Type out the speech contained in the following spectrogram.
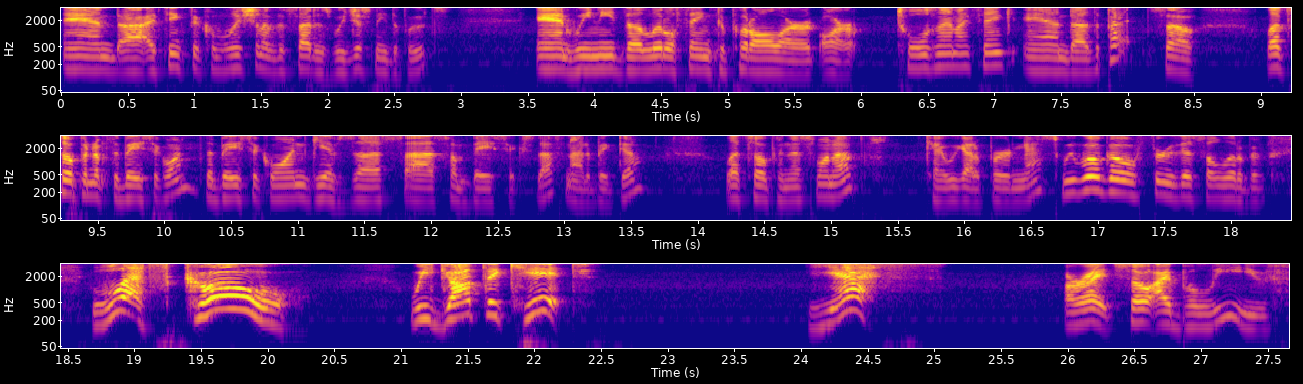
And uh, I think the completion of the set is we just need the boots. And we need the little thing to put all our, our tools in, I think, and uh, the pet. So, let's open up the basic one. The basic one gives us uh, some basic stuff, not a big deal. Let's open this one up. Okay, we got a bird nest. We will go through this a little bit. Let's go! We got the kit! Yes! All right, so I believe.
